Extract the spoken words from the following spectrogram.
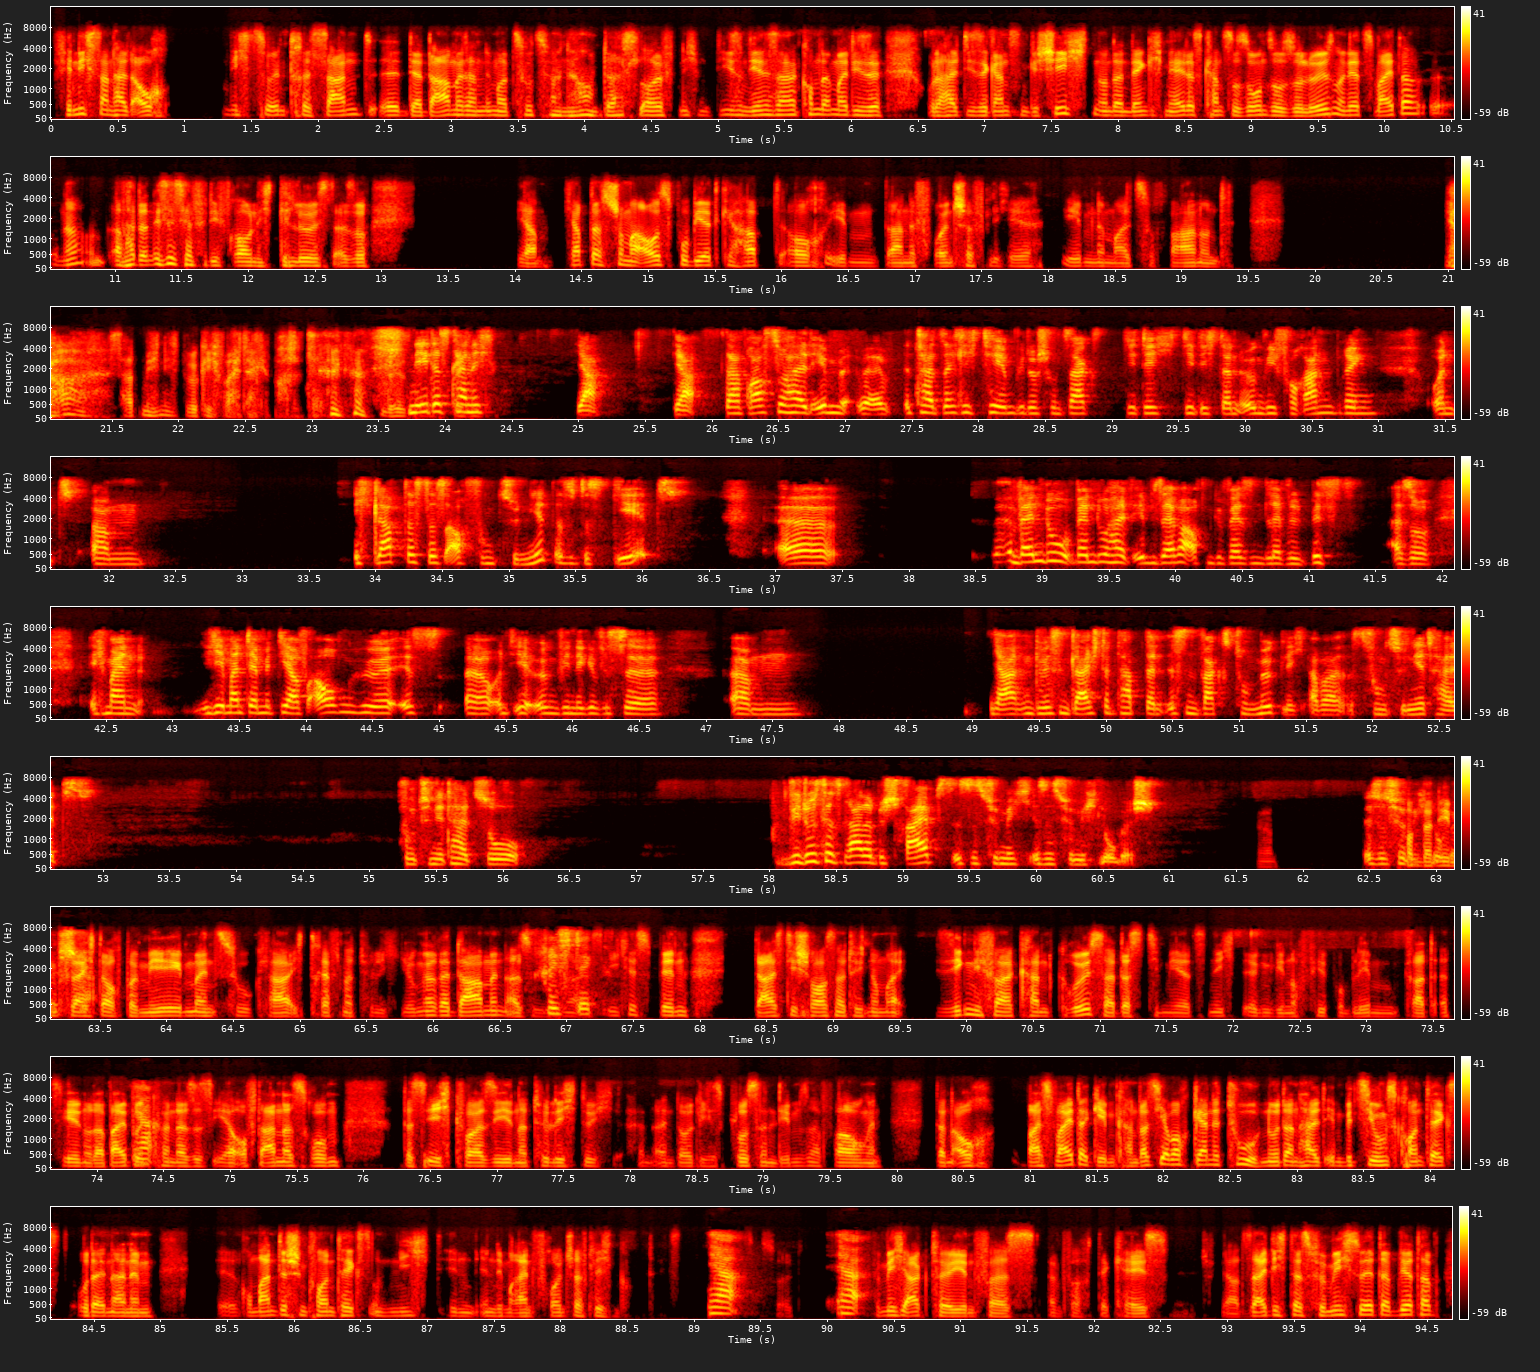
finde ich es dann halt auch nicht so interessant, äh, der Dame dann immer zuzuhören, ja, und das läuft nicht und dies und jenes. Dann kommt immer diese, oder halt diese ganzen Geschichten und dann denke ich mir, hey, das kannst du so und so so lösen und jetzt weiter, äh, ne? Und, aber dann ist es ja für die Frau nicht gelöst. Also ja, ich habe das schon mal ausprobiert gehabt, auch eben da eine freundschaftliche Ebene mal zu fahren und ja, es hat mich nicht wirklich weitergebracht. Nee, das kann ich, ja, ja, da brauchst du halt eben äh, tatsächlich Themen, wie du schon sagst, die dich, die dich dann irgendwie voranbringen. Und ähm, ich glaube, dass das auch funktioniert, also das geht, äh, wenn du, wenn du halt eben selber auf einem gewissen Level bist. Also ich meine, jemand, der mit dir auf Augenhöhe ist äh, und ihr irgendwie eine gewisse, ähm, ja, einen gewissen Gleichstand habt, dann ist ein Wachstum möglich, aber es funktioniert halt, funktioniert halt so wie du es jetzt gerade beschreibst, ist es für mich, ist es für mich logisch. Ja. Ist es für Kommt mich dann logisch, eben vielleicht ja. auch bei mir eben hinzu, klar, ich treffe natürlich jüngere Damen, also jünger Richtig. als ich es bin. Da ist die Chance natürlich nochmal signifikant größer, dass die mir jetzt nicht irgendwie noch viel Leben gerade erzählen oder beibringen Ja. können. Das ist eher oft andersrum, dass ich quasi natürlich durch ein, ein deutliches Plus an Lebenserfahrungen dann auch was weitergeben kann, was ich aber auch gerne tue, nur dann halt im Beziehungskontext oder in einem äh, romantischen Kontext und nicht in, in dem rein freundschaftlichen Kontext. Ja, halt ja, für mich aktuell jedenfalls einfach der Case. Und ja, seit ich das für mich so etabliert habe,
